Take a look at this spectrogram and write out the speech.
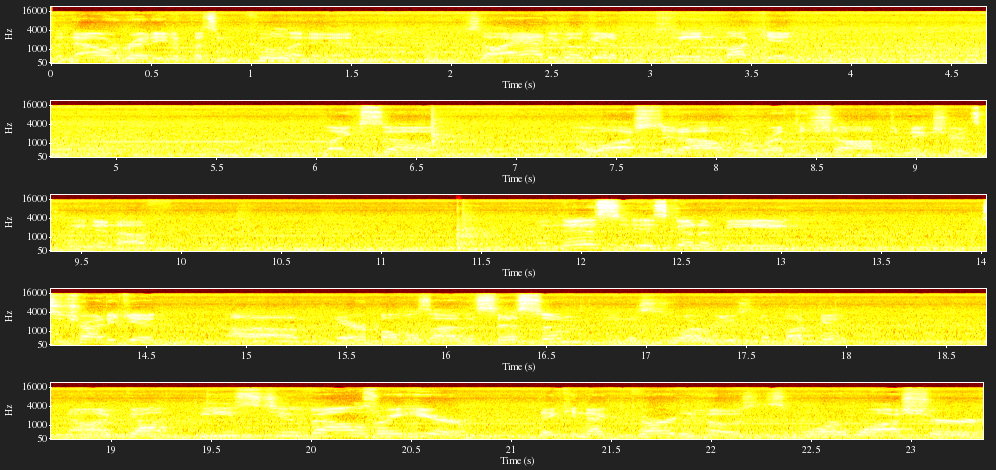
So now we're ready to put some coolant in it. So I had to go get a clean bucket, like so. I washed it out over at the shop to make sure it's clean enough. And this is going to be to try to get um, air bubbles out of the system, and this is why we're using a bucket. Now I've got these two valves right here. They connect garden hoses or washer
